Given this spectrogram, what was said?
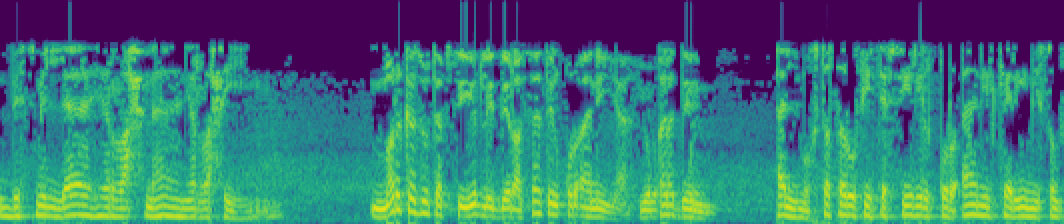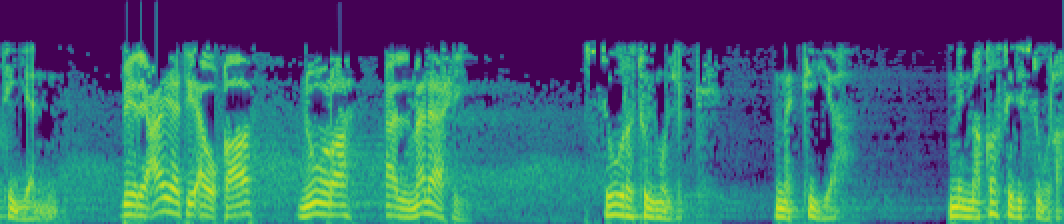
بسم الله الرحمن الرحيم. مركز تفسير للدراسات القرآنية يقدم المختصر في تفسير القرآن الكريم صوتيا. برعاية أوقاف نوره الملاحي. سورة الملك مكية. من مقاصد السورة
